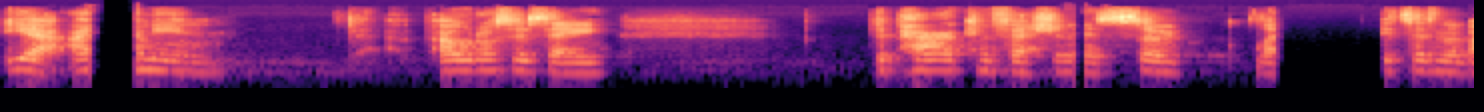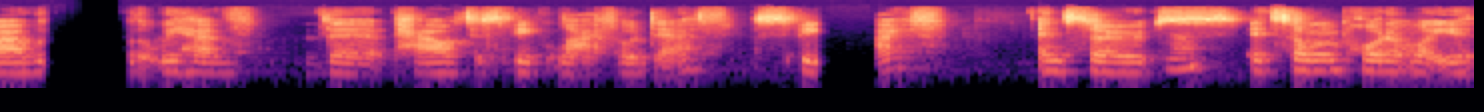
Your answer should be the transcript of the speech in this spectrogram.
yeah, I, I mean, I would also say the power of confession is so, like, it says in the Bible that we have the power to speak life or death, speak life. And so yeah. it's so important what you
